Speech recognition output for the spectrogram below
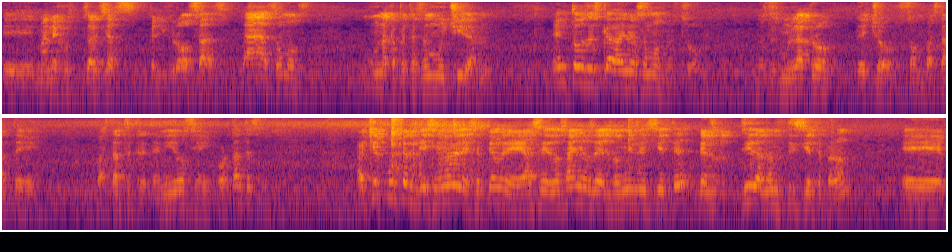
eh, manejo de sustancias peligrosas. Ah, somos una capacitación muy chida, ¿no? Entonces cada año hacemos nuestro, nuestro simulacro, de hecho son bastante, bastante entretenidos e importantes. Aquí el punto el 19 de septiembre hace dos años, del 2017, del, sí, del 2017, perdón, eh,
